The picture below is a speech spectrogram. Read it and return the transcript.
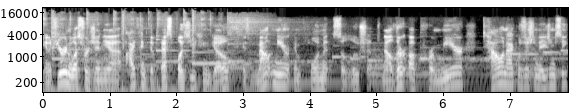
And if you're in West Virginia, I think the best place you can go is Mountaineer Employment Solutions. Now, they're a premier talent acquisition agency,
